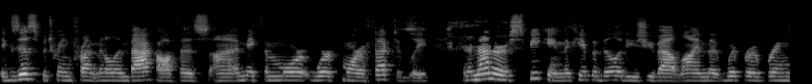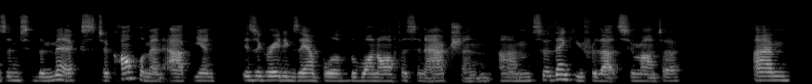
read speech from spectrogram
exist between front, middle, and back office uh, and make them more work more effectively. In a manner of speaking, the capabilities you've outlined that Wipro brings into the mix to complement Appian is a great example of the one office in action. Um, so thank you for that, Sumanta. Um,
